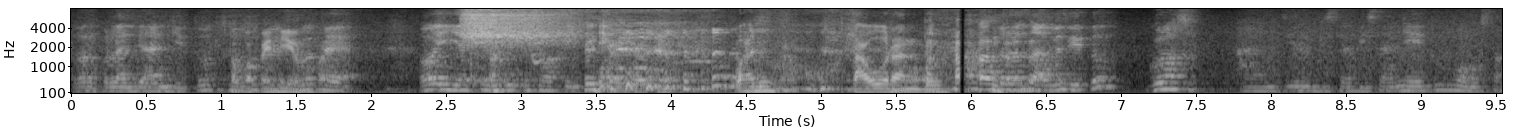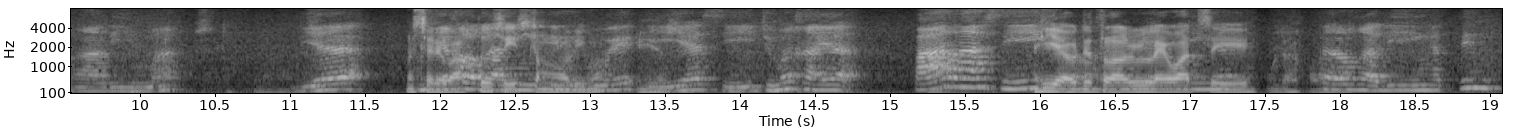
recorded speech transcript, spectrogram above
perbelanjaan gitu terus Tokopedia, gue kayak oh iya sih gitu shopee Waduh, tawuran tuh. terus habis itu gue langsung anjir bisa bisanya itu mau setengah lima dia Masih ada waktu sih, setengah lima. gue, Iya iya, sih cuma kayak parah sih Iya, udah terlalu nggak lewat diinget- sih. Udah kalau nggak diingetin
